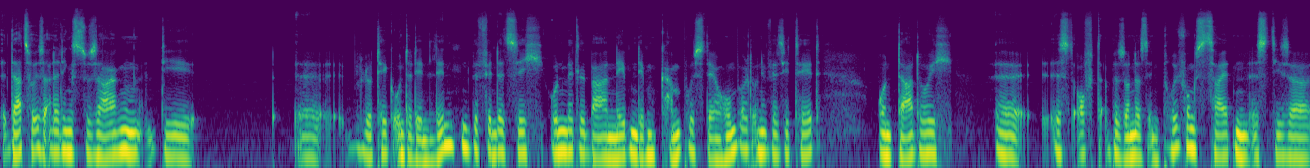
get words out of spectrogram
Dazu ist allerdings zu sagen, die Bibliothek unter den Linden befindet sich unmittelbar neben dem Campus der Humboldt-Universität und dadurch äh, ist oft, besonders in Prüfungszeiten, ist dieser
